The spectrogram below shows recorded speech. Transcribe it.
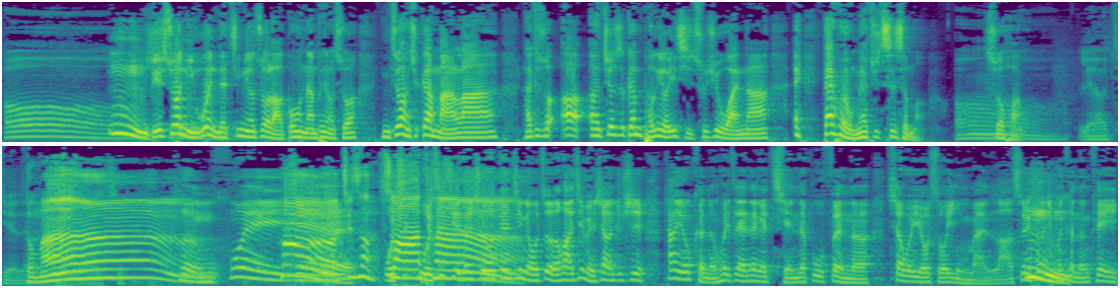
哦，嗯，比如说你问你的金牛座老公和男朋友说，你昨晚去干嘛啦？他就说，哦，呃，就是跟朋友一起出去玩呐。哎，待会我们要去吃什么？哦，说谎。了解了，懂吗？很会耶，经常抓他。我是觉得说，跟金牛座的话，基本上就是他有可能会在那个钱的部分呢，稍微有所隐瞒啦。所以说，你们可能可以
